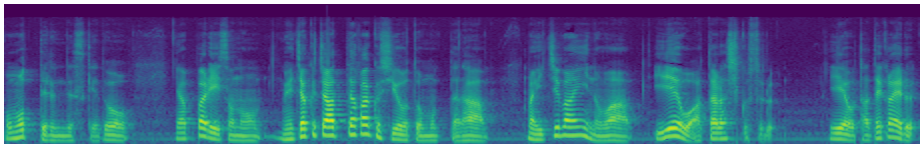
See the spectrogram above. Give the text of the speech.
思ってるんですけどやっぱりそのめちゃくちゃあったかくしようと思ったら、まあ、一番いいのは家を新しくする。家を建て替えるっ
